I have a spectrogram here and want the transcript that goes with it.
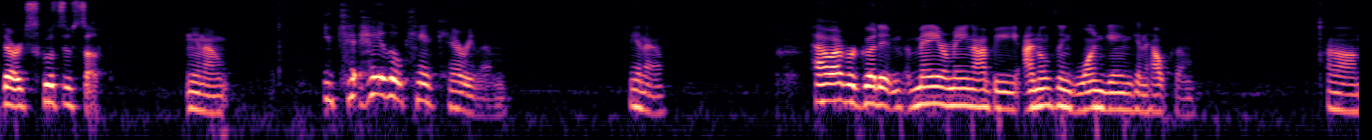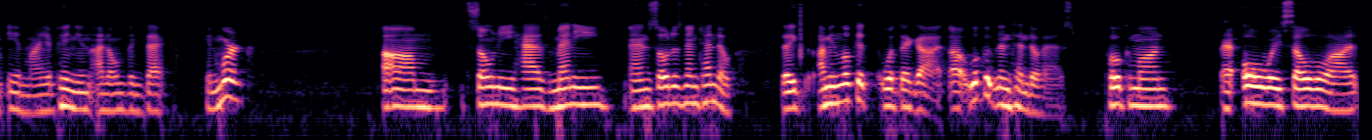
Their exclusives suck. You know, you can't, Halo can't carry them. You know. However good it may or may not be, I don't think one game can help them. Um, in my opinion, I don't think that can work. Um, Sony has many, and so does Nintendo. They, I mean, look at what they got. Uh, look what Nintendo has. Pokemon, that always sells a lot,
